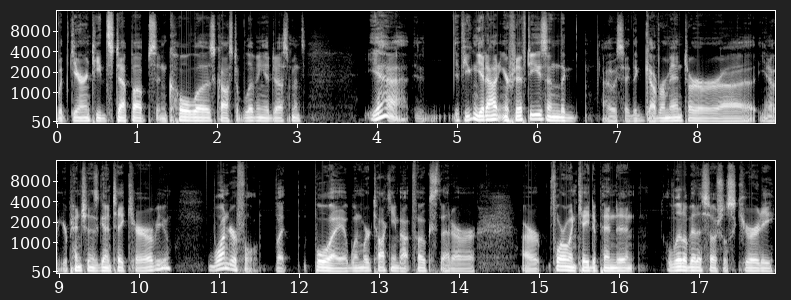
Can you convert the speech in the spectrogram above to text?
with guaranteed step ups and colas, cost of living adjustments. Yeah, if you can get out in your 50s and the I always say the government or uh, you know your pension is going to take care of you wonderful. But boy, when we're talking about folks that are are 401k dependent, a little bit of Social Security,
